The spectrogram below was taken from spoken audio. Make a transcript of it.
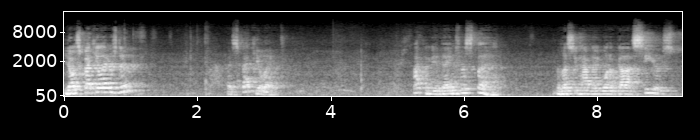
You know what speculators do? They speculate. That can be a dangerous thing. Unless you have maybe one of God's seers.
